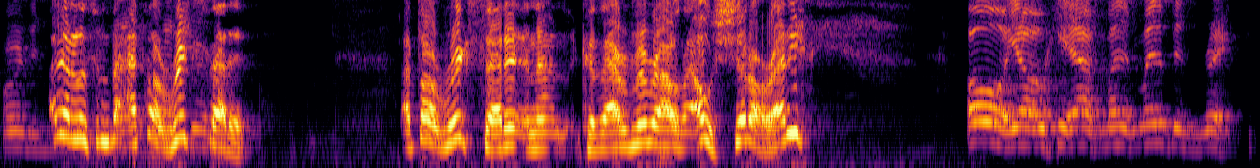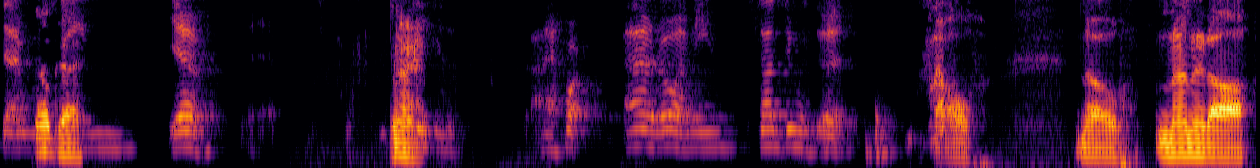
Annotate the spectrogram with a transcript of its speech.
Or did I gotta listen back. I thought Rick sure. said it. I thought Rick said it, and because I, remember I was like, "Oh shit, already." Oh yeah, okay, yeah, it might might have been Rick that was Okay. saying, yeah. All right. I I don't know. I mean, it's not doing good. No, no, none at all.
